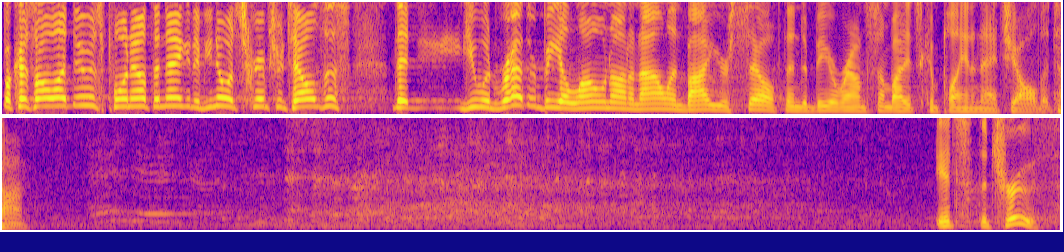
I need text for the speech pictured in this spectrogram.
Because all I do is point out the negative. You know what Scripture tells us? That you would rather be alone on an island by yourself than to be around somebody that's complaining at you all the time. It's the truth.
